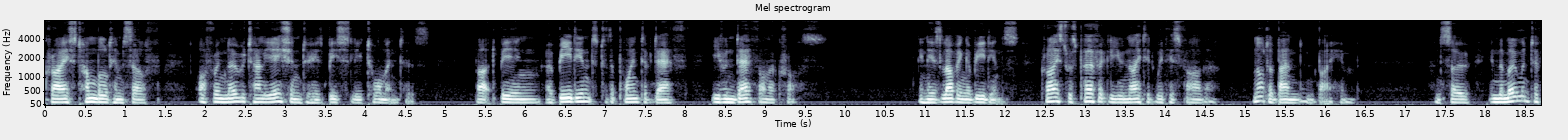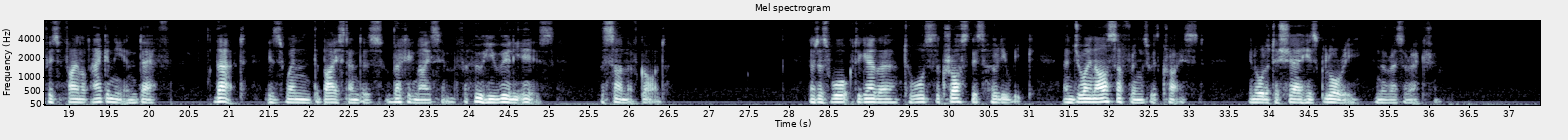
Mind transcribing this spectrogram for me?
Christ humbled himself, offering no retaliation to his beastly tormentors, but being obedient to the point of death, even death on a cross. In his loving obedience, Christ was perfectly united with his Father, not abandoned by him. And so, in the moment of his final agony and death, that is when the bystanders recognize him for who he really is, the Son of God. Let us walk together towards the cross this Holy Week and join our sufferings with Christ, in order to share his glory in the resurrection.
